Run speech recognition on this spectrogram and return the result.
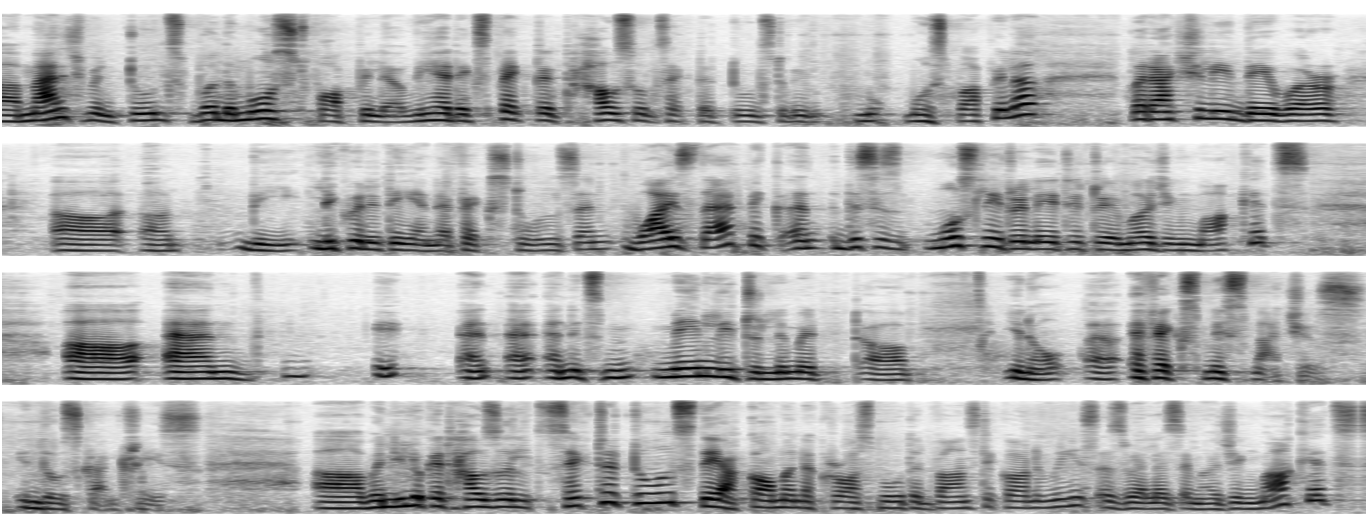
uh, management tools were the most popular. We had expected household sector tools to be most popular, but actually they were uh, uh, the liquidity and FX tools. And why is that? Because, this is mostly related to emerging markets. and and, and it's mainly to limit, uh, you know, uh, FX mismatches in those countries. Uh, when you look at household sector tools, they are common across both advanced economies as well as emerging markets.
